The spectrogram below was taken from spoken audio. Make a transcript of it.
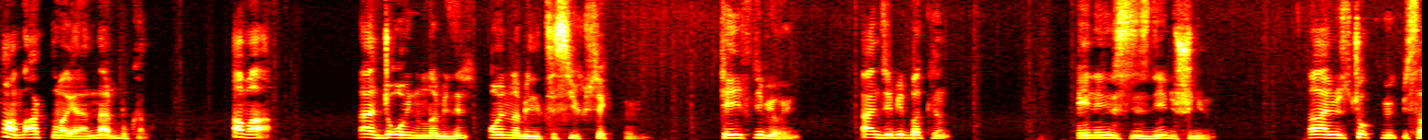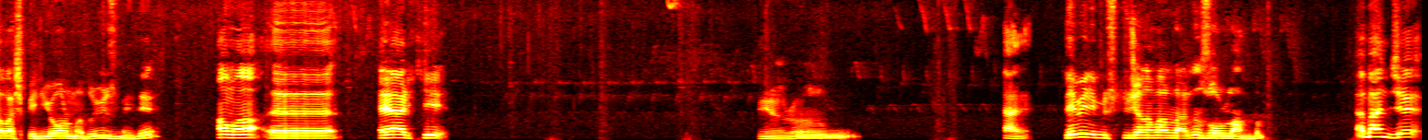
Şu anda aklıma gelenler bu kadar. Ama bence oynanılabilir. Oynanabilitesi yüksek bir oyun. Keyifli bir oyun. Bence bir bakın. Eğlenirsiniz diye düşünüyorum. Daha henüz çok büyük bir savaş beni yormadı, üzmedi. Ama eee, eğer ki bilmiyorum yani levelim üstü canavarlarda zorlandım. Ya bence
